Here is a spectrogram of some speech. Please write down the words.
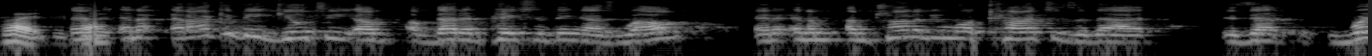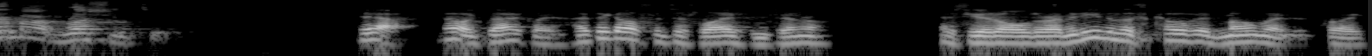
Right. and, exactly. and, and I could be guilty of, of that impatient thing as well. And, and I'm, I'm trying to be more conscious of that. Is that where am I rushing to? Yeah, no, exactly. I think also just life in general. As you get older, I mean, even this COVID moment, it's like,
